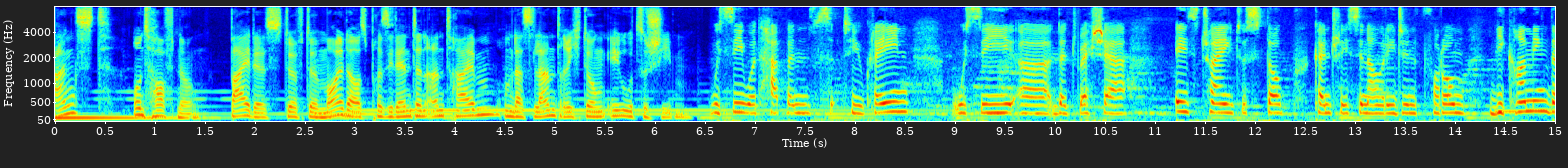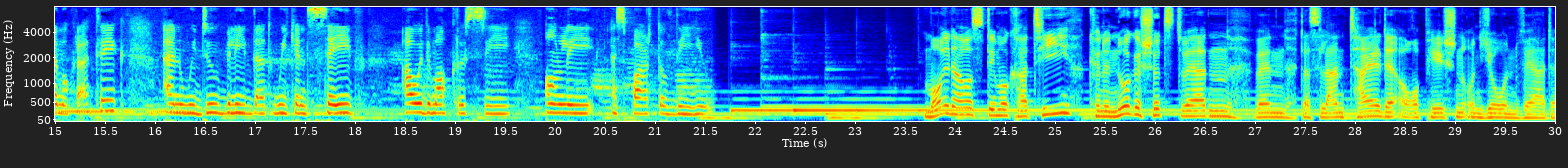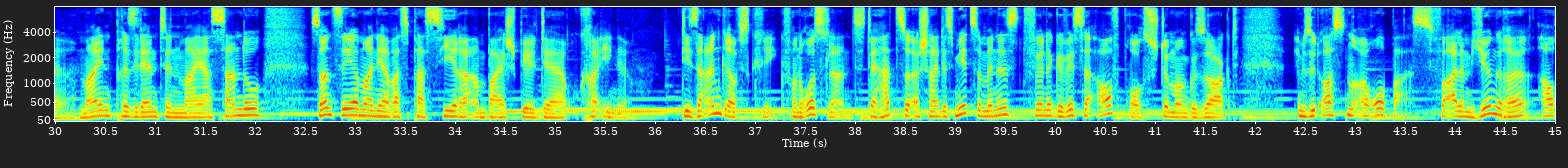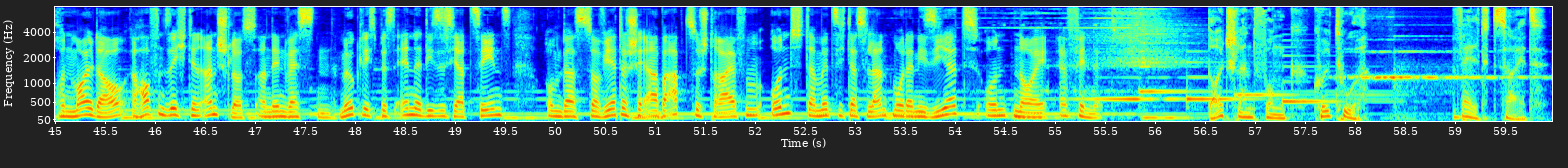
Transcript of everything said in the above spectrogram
Angst und Hoffnung. Beides dürfte Moldaus Präsidentin antreiben, um das Land Richtung EU zu schieben. We see what happens to Ukraine. We see uh, that Russia is trying to stop countries in our region from becoming democratic, and we do believe that we can save our democracy only as part of the EU. Moldaus Demokratie könne nur geschützt werden, wenn das Land Teil der Europäischen Union werde, meint Präsidentin Maya Sandu. Sonst sehe man ja, was passiere am Beispiel der Ukraine. Dieser Angriffskrieg von Russland, der hat, so erscheint es mir zumindest, für eine gewisse Aufbruchsstimmung gesorgt im Südosten Europas. Vor allem Jüngere, auch in Moldau, erhoffen sich den Anschluss an den Westen, möglichst bis Ende dieses Jahrzehnts, um das sowjetische Erbe abzustreifen und damit sich das Land modernisiert und neu erfindet. Deutschlandfunk Kultur Weltzeit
